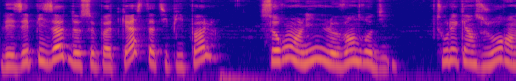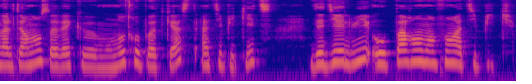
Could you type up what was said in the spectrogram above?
Les épisodes de ce podcast à Tipipol seront en ligne le vendredi, tous les 15 jours en alternance avec euh, mon autre podcast, Atypic dédié lui aux parents d'enfants atypiques,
